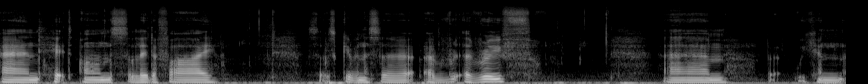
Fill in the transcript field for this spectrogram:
and hit on solidify. So it's given us a, a, a roof, um, but we can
